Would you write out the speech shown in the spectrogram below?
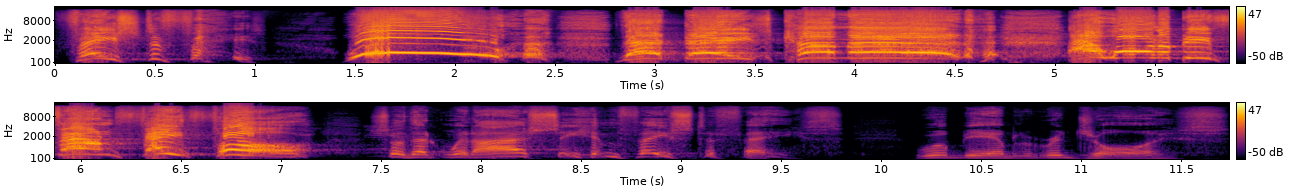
Face to face. Woo! That day's coming. I want to be found faithful so that when I see him face to face, we'll be able to rejoice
